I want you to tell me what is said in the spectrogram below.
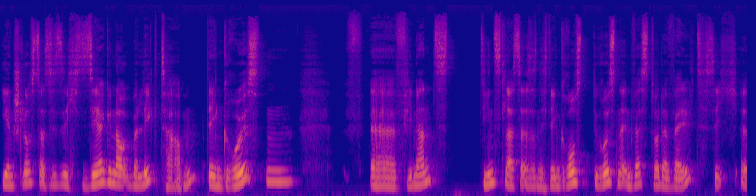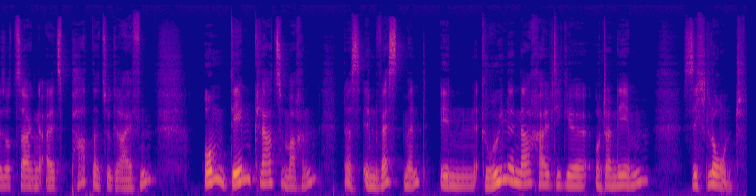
ihren Schluss, dass sie sich sehr genau überlegt haben, den größten äh, Finanzdienstleister ist es nicht, den groß, den größten Investor der Welt, sich äh, sozusagen als Partner zu greifen, um dem klarzumachen, dass Investment in grüne, nachhaltige Unternehmen sich lohnt.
